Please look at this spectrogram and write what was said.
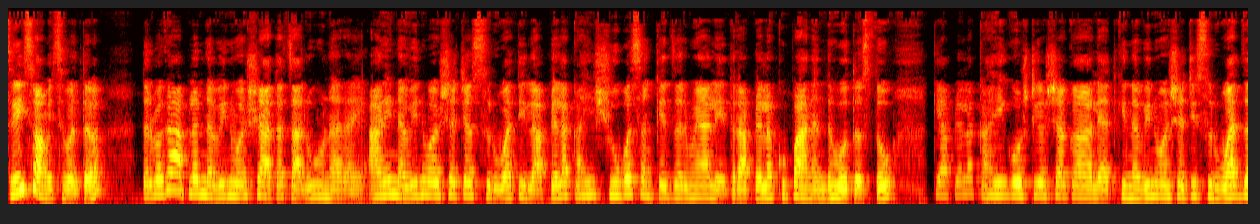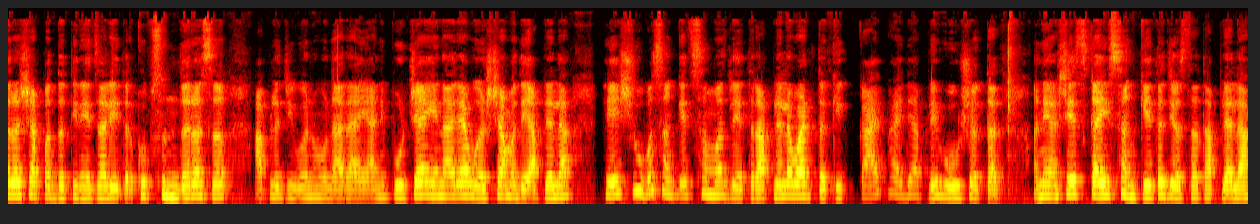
श्री स्वामी समर्थ. तर बघा आपलं नवीन वर्ष आता चालू होणार आहे आणि नवीन वर्षाच्या सुरुवातीला आपल्याला काही शुभ संकेत जर मिळाले तर आपल्याला खूप आनंद होत असतो. की आपल्याला काही गोष्टी अशा कळाल्यात की नवीन वर्षाची सुरुवात जर अशा पद्धतीने झाली तर खूप सुंदर असं आपलं जीवन होणार आहे. आणि पुढच्या येणाऱ्या वर्षामध्ये आपल्याला हे शुभ संकेत समजले तर आपल्याला वाटतं की काय फायदे आपले होऊ शकतात. आणि असेच काही संकेत जे असतात आपल्याला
